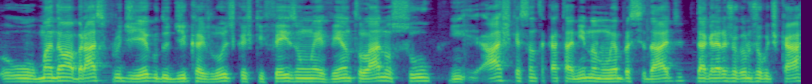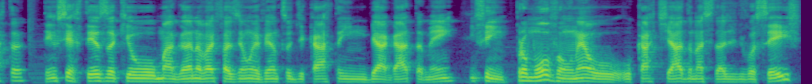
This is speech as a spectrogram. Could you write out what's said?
o, mandar um abraço pro Diego do Dicas Lúdicas, que fez um evento lá no sul, em, acho que é Santa Catarina, não lembro a cidade, da galera jogando jogo de carta. Tenho certeza que o Magana vai fazer um evento de carta em BH também. Enfim, promovam né, o, o carteado na cidade de vocês,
